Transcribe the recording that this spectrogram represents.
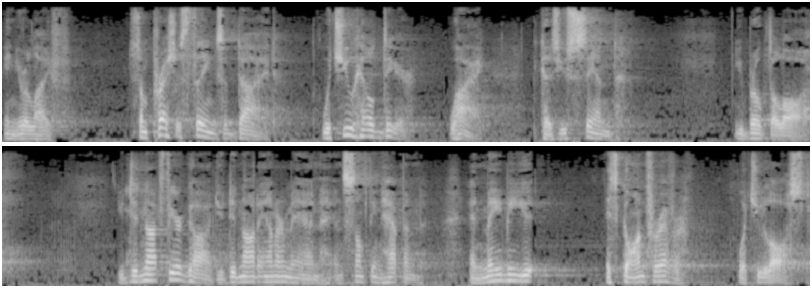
in your life. Some precious things have died, which you held dear. Why? Because you sinned. You broke the law. You did not fear God. You did not honor man, and something happened. And maybe you, it's gone forever, what you lost.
